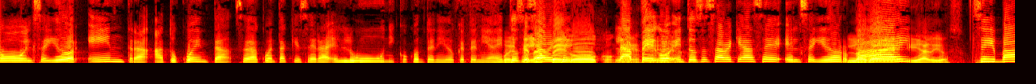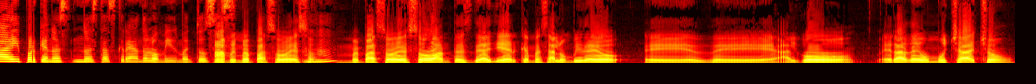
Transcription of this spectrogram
o el seguidor entra a tu cuenta, se da cuenta que ese era el único contenido que tenía. Entonces la sabe pegó que la pegó. Entonces sabe qué hace el seguidor. bye. y adiós. Sí, bye, porque no, no estás creando lo mismo. Entonces a mí me pasó eso. Me pasó eso antes de ayer que me sale un video eh, de algo. Era de un muchacho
